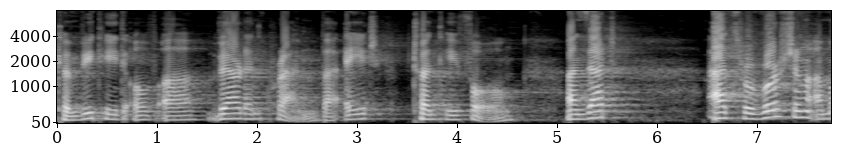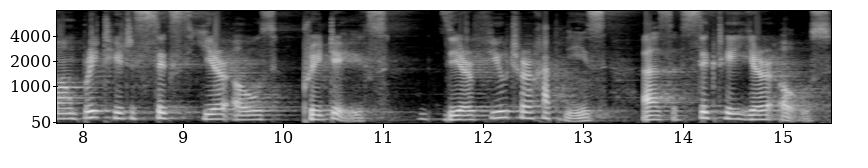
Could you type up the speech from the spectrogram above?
convicted of a violent crime by age 24, and that extroversion among British six year olds predicts their future happiness as 60 year olds.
